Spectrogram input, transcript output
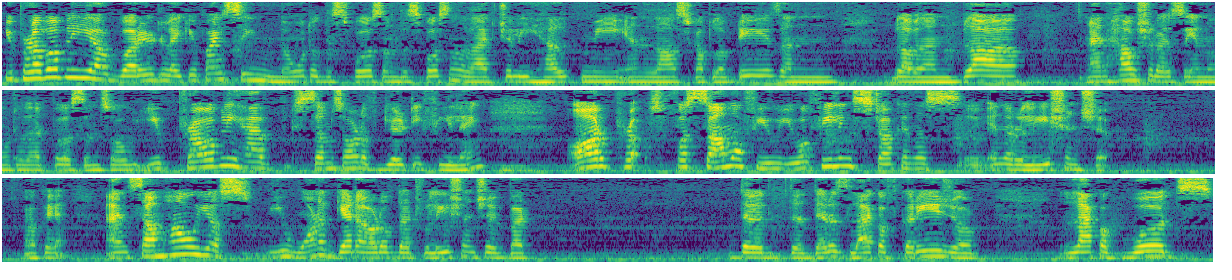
You probably are worried like if i say no to this person this person will actually help me in the last couple of days and blah blah blah. And how should i say no to that person? So you probably have some sort of guilty feeling. Or for some of you you are feeling stuck in this in a relationship okay? And somehow you you want to get out of that relationship but the, the there is lack of courage or lack of words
